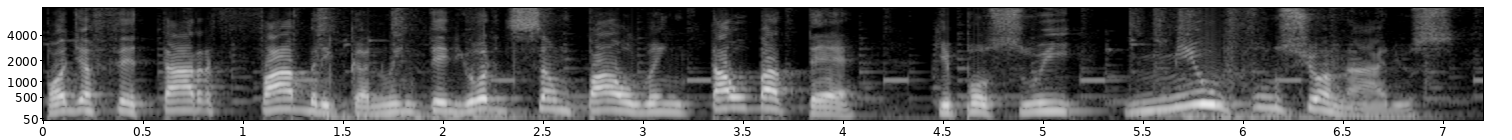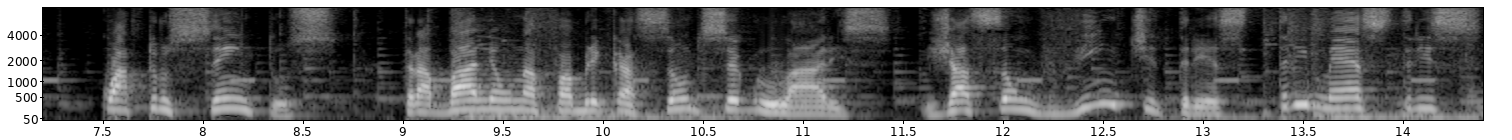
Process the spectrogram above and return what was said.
pode afetar fábrica no interior de São Paulo, em Taubaté, que possui mil funcionários. 400 trabalham na fabricação de celulares. Já são 23 trimestres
